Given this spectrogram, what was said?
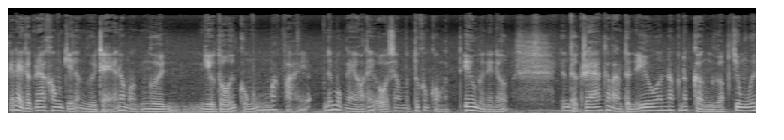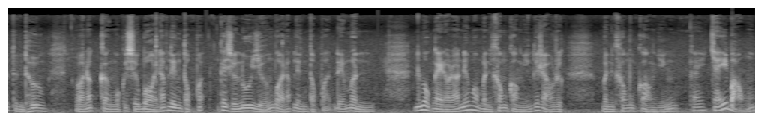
cái này thực ra không chỉ là người trẻ đâu mà người nhiều tuổi cũng mắc phải. Đến một ngày họ thấy, ủa, sao mà tôi không còn yêu người này nữa? Nên thực ra các bạn tình yêu nó nó cần gặp chung với tình thương và nó cần một cái sự bồi đắp liên tục á, cái sự nuôi dưỡng bồi đắp liên tục á, để mình, đến một ngày nào đó nếu mà mình không còn những cái rạo rực, mình không còn những cái cháy bỏng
